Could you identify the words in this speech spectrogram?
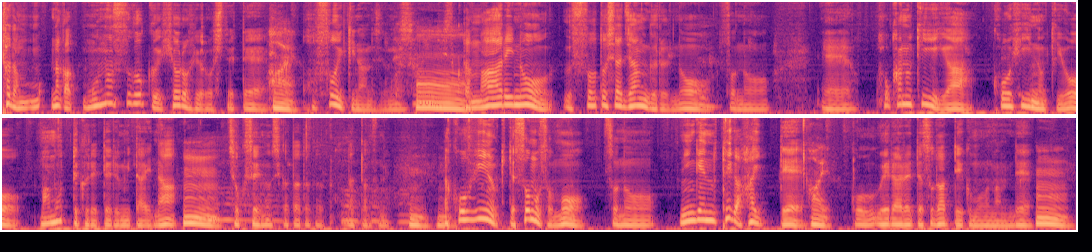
ただもなんかものすごくひょろひょろしてて、はい。細い木なんですよね。周りのうっそうとしたジャングルの、その、えー他の木々がコーヒーの木を守ってくれてるみたいなうん。植生の仕方だっただったんですね。コーヒーの木ってそもそもその人間の手が入ってはい。こう植えられて育っていくものなんで、うん。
